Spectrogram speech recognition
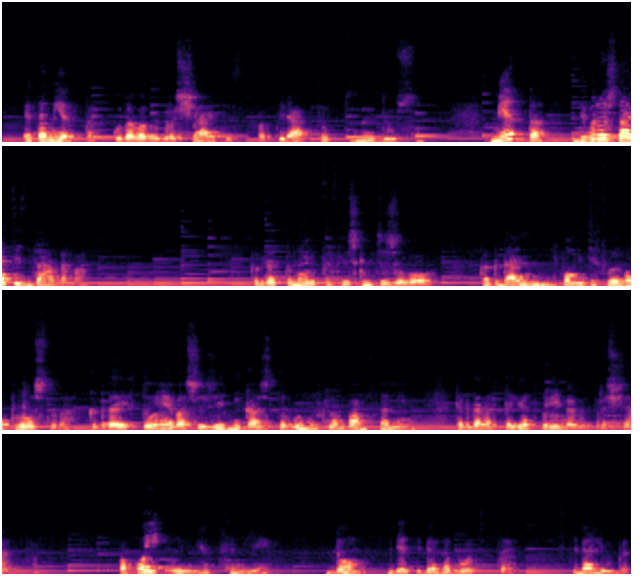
– это место, куда вы возвращаетесь, потеряв собственную душу. Место, где вы рождаетесь заново, когда становится слишком тяжело, когда не помните своего прошлого, когда история вашей жизни кажется вымыслом вам самим, тогда настает время возвращаться. Покой и уют семьи. Дом, где о тебе заботятся, тебя любят.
